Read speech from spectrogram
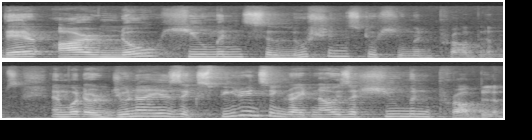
there are no human solutions to human problems. And what Arjuna is experiencing right now is a human problem.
